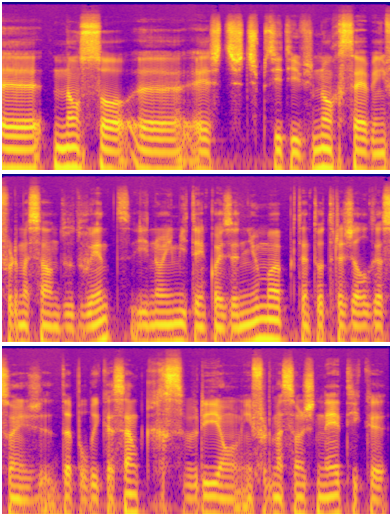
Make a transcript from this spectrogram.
Uh, não só uh, estes dispositivos não recebem informação do doente e não emitem coisa nenhuma, portanto, outras alegações da publicação que receberiam informação genética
